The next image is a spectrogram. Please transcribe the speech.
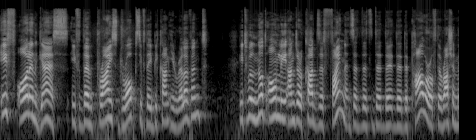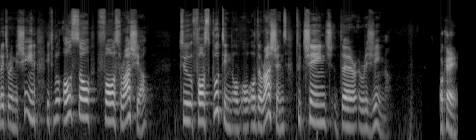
If oil and gas, if the price drops, if they become irrelevant, it will not only undercut the finance, the, the, the, the, the power of the Russian military machine, it will also force Russia to force Putin or, or, or, the Russians to change their regime. Okay,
